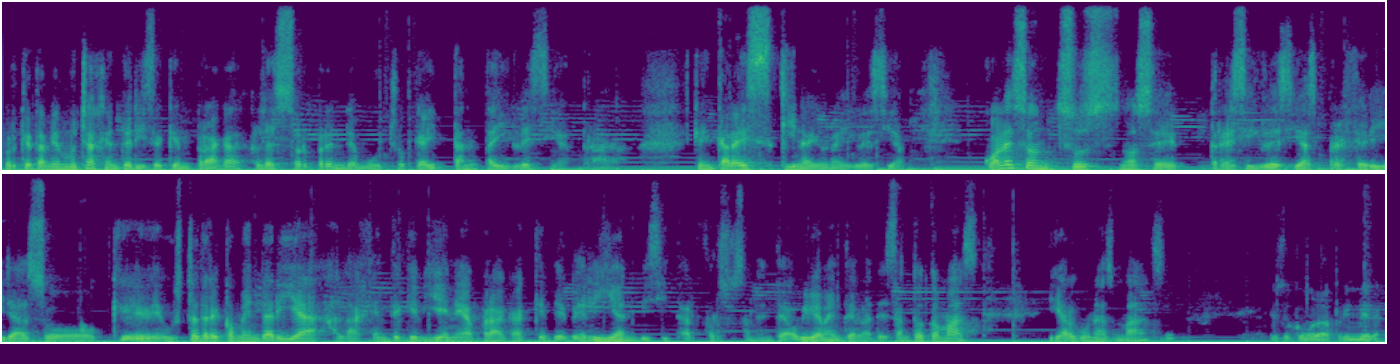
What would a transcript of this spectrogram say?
Porque también mucha gente dice que en Praga les sorprende mucho que hay tanta iglesia en Praga, que en cada esquina hay una iglesia. ¿Cuáles son sus, no sé, tres iglesias preferidas o que usted recomendaría a la gente que viene a Praga que deberían visitar forzosamente? Obviamente la de Santo Tomás y algunas más. Eso como la primera.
